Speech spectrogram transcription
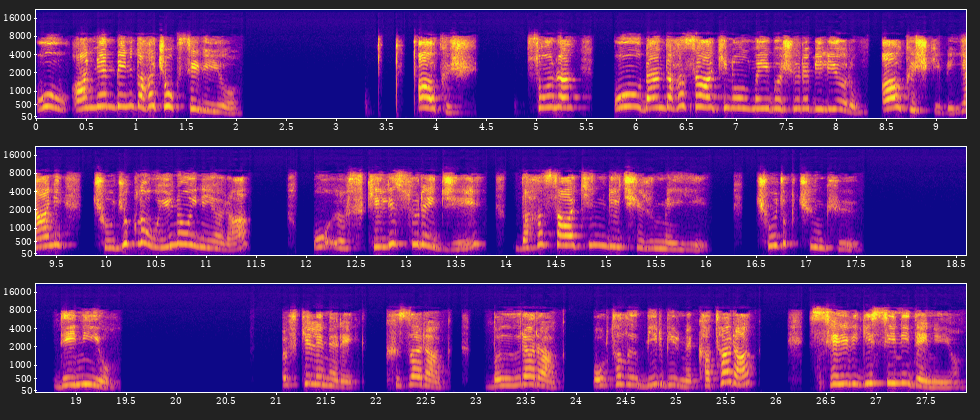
o annem beni daha çok seviyor. Alkış. Sonra o ben daha sakin olmayı başarabiliyorum. Alkış gibi. Yani çocukla oyun oynayarak o öfkeli süreci daha sakin geçirmeyi çocuk çünkü deniyor. Öfkelenerek, kızarak, bağırarak, ortalığı birbirine katarak sevgisini deniyor.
